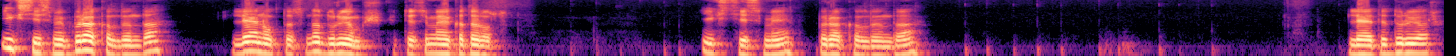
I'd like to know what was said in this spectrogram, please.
X cismi bırakıldığında L noktasında duruyormuş. Kütlesi M kadar olsun. X cismi bırakıldığında L'de duruyor.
